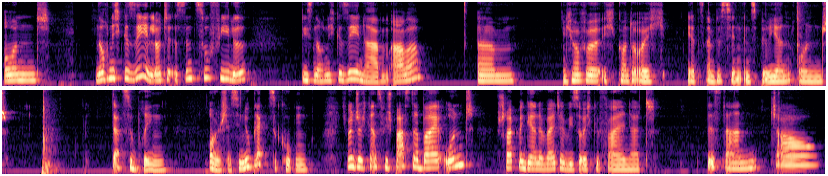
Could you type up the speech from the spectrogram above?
Und noch nicht gesehen. Leute, es sind zu viele, die es noch nicht gesehen haben. Aber ähm, ich hoffe, ich konnte euch jetzt ein bisschen inspirieren und dazu bringen, Orange is the New Black zu gucken. Ich wünsche euch ganz viel Spaß dabei und Schreibt mir gerne weiter, wie es euch gefallen hat. Bis dann. Ciao.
